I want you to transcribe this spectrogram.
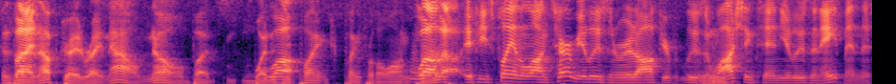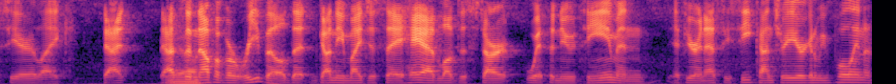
Is but, that an upgrade right now? No, but what is Well- he playing playing for the long term? Well, the, if he's playing the long term, you're losing Rudolph, you're losing Mm-hmm. Washington, you're losing Ateman this year. Like that, that's Yeah. enough of a rebuild that Gundy might just say, "Hey, I'd love to start with a new team." And if you're an SEC country, you're going to be pulling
